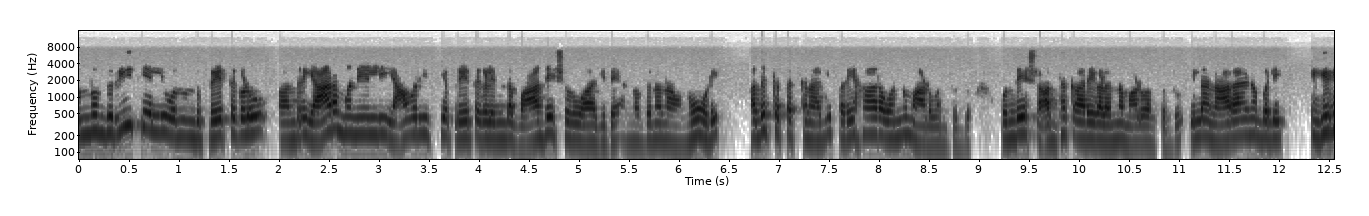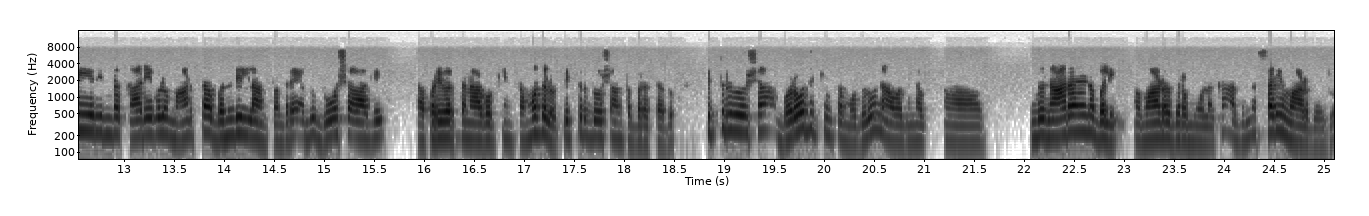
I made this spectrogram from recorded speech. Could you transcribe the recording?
ಒಂದೊಂದು ರೀತಿಯಲ್ಲಿ ಒಂದೊಂದು ಪ್ರೇತಗಳು, ಅಂದ್ರೆ ಯಾರ ಮನೆಯಲ್ಲಿ ಯಾವ ರೀತಿಯ ಪ್ರೇತಗಳಿಂದ ಬಾಧೆ ಶುರುವಾಗಿದೆ ಅನ್ನೋದನ್ನ ನಾವು ನೋಡಿ, ಅದಕ್ಕೆ ತಕ್ಕನಾಗಿ ಪರಿಹಾರವನ್ನು ಮಾಡುವಂಥದ್ದು. ಒಂದೇ ಶ್ರಾದ್ದ ಕಾರ್ಯಗಳನ್ನ ಮಾಡುವಂಥದ್ದು. ಇಲ್ಲ, ನಾರಾಯಣ ಬಲಿ ಹಿರಿಯರಿಂದ ಕಾರ್ಯಗಳು ಮಾಡ್ತಾ ಬಂದಿಲ್ಲ ಅಂತಂದ್ರೆ ಅದು ದೋಷ ಆಗಿ ಪರಿವರ್ತನ ಆಗೋಕ್ಕಿಂತ ಮೊದಲು, ಪಿತೃದೋಷ ಅಂತ ಬರುತ್ತೆ ಅದು. ಪಿತೃದೋಷ ಬರೋದಕ್ಕಿಂತ ಮೊದಲು ನಾವು ಅದನ್ನ ಒಂದು ನಾರಾಯಣ ಬಲಿ ಮಾಡೋದರ ಮೂಲಕ ಅದನ್ನ ಸರಿ ಮಾಡಬಹುದು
